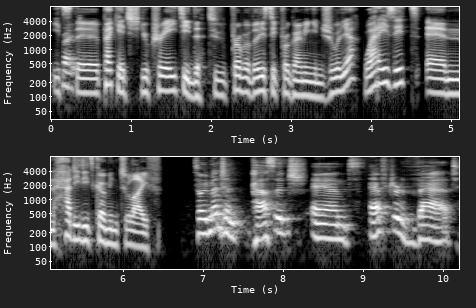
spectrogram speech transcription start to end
It's right. the package you created to probabilistic programming in Julia. What is it and how did it come into life? So I mentioned Passage, and after that,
